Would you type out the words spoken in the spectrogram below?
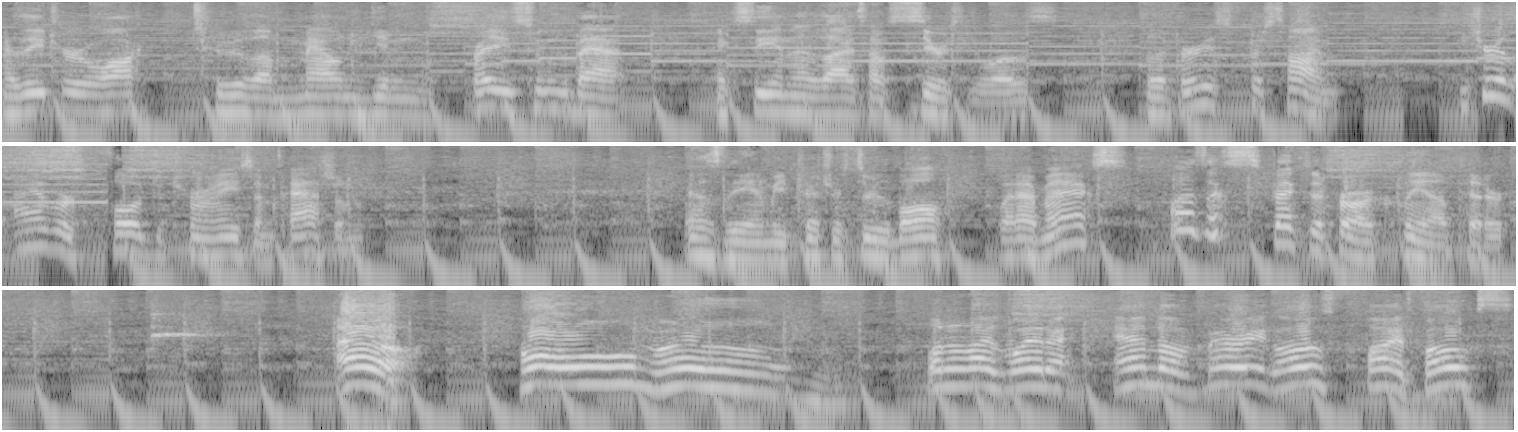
As Ichiro walked to the mountain getting ready to swing the bat, I see in his eyes how serious he was. For the very first time, Ichiro's eyes were full of determination and passion. As the enemy pitcher threw the ball, what happened next was expected for our cleanup hitter. Oh! Home run! What a nice way to end a very close fight, folks!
